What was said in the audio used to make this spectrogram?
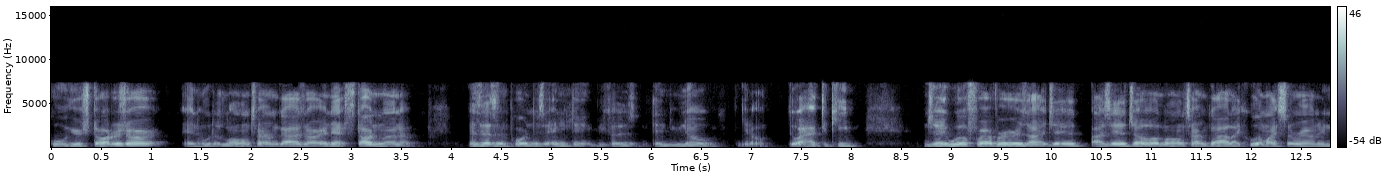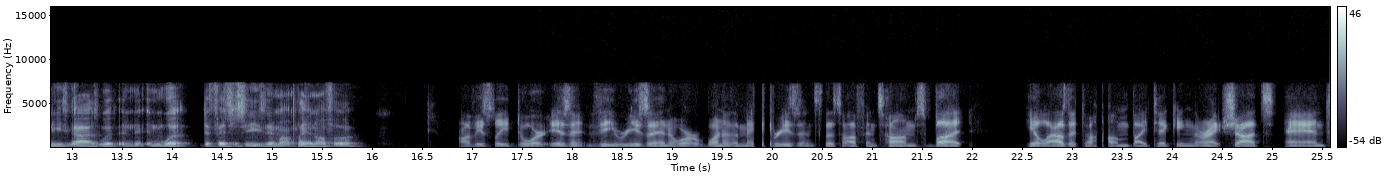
who your starters are and who the long term guys are in that starting lineup is as important as anything because then you know, you know, do I have to keep Jay Will forever? Is Isaiah, Isaiah Joe a long term guy? Like, who am I surrounding these guys with and, and what deficiencies am I playing off of? Obviously, Dort isn't the reason or one of the main reasons this offense hums, but he allows it to hum by taking the right shots. And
